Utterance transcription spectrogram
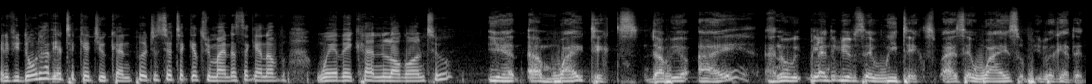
And if you don't have your ticket, you can purchase your tickets. Remind us again of where they can log on to. Yeah, um, YTix, W I. I know we, plenty of people say WeTix, but I say Y so people get it.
